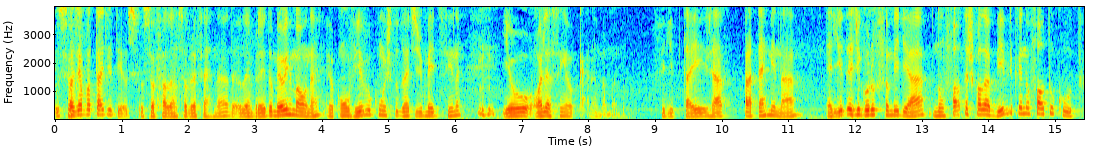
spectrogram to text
O senhor- Fazer a vontade de Deus. O senhor falando sobre a Fernanda, eu lembrei do meu irmão, né? Eu convivo com um estudante de medicina e eu olho assim, eu, caramba, mano, o Felipe tá aí já para terminar. É líder de grupo familiar, não falta escola bíblica e não falta o culto.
